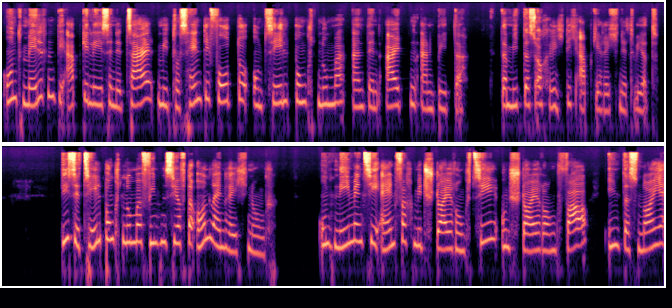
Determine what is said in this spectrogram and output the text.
und melden die abgelesene Zahl mittels Handyfoto und Zählpunktnummer an den alten Anbieter, damit das auch richtig abgerechnet wird. Diese Zählpunktnummer finden Sie auf der Online-Rechnung und nehmen Sie einfach mit Steuerung C und Steuerung V in das neue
